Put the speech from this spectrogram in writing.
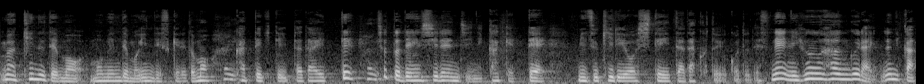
まあ、絹でも木綿でもいいんですけれども、はい、買ってきていただいて、はい、ちょっと電子レンジにかけて水切りをしていただくということですね。2分半ぐらい。何か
